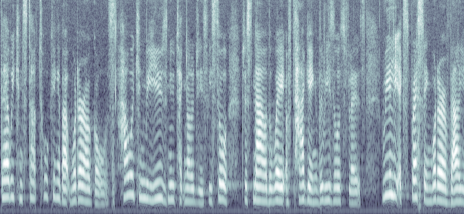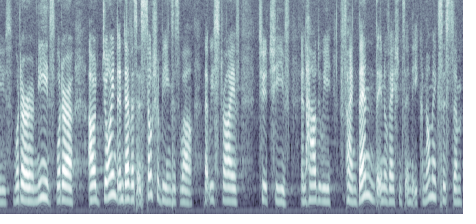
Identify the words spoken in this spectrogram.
There we can start talking about what are our goals, how can we use new technologies. We saw just now the way of tagging the resource flows, really expressing what are our values, what are our needs, what are our, our joint endeavors as social beings as well, that we strive to achieve, and how do we find then the innovations in the economic system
